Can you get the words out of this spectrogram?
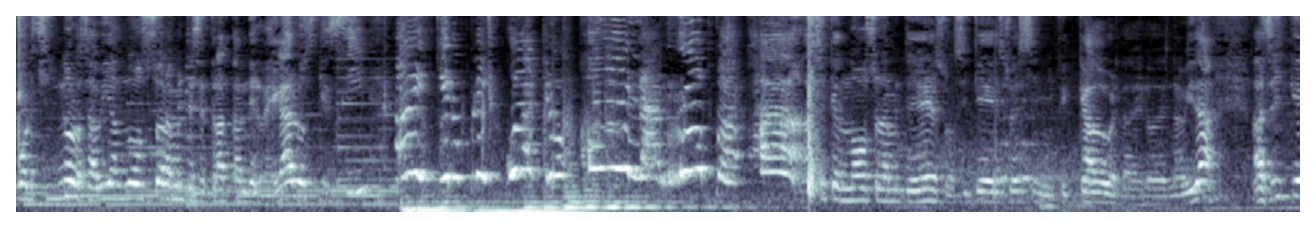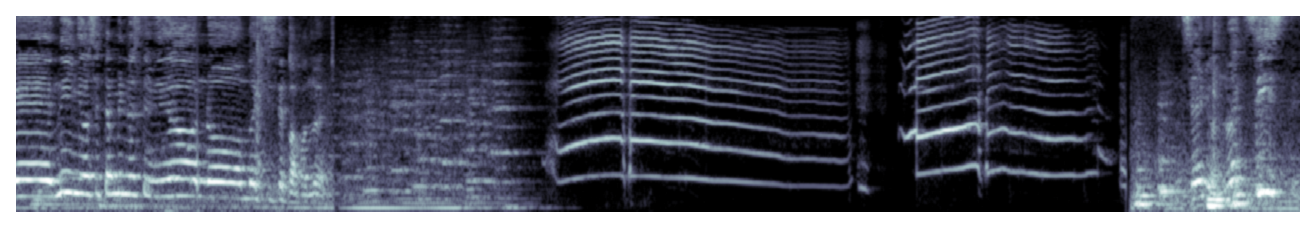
Por si no lo sabían, no solamente se tratan de regalos, que sí, ¡ay, quiero un Play 4! ¡Oh, la ropa! ¡Ah! Así que no solamente eso, así que eso es significado verdadero de Navidad. Así que niños, si están viendo este video, no, no existe Papá Noel. Serio, no existe,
